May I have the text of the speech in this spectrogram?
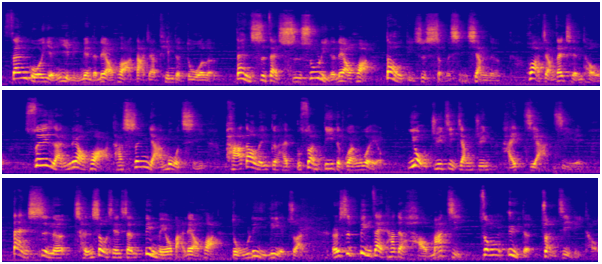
三国演义》里面的廖化大家听得多了，但是在史书里的廖化到底是什么形象呢？话讲在前头，虽然廖化他生涯末期。爬到了一个还不算低的官位哦，右车骑将军还假节。但是呢，陈寿先生并没有把廖化独立列传，而是并在他的好麻吉宗预的传记里头。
